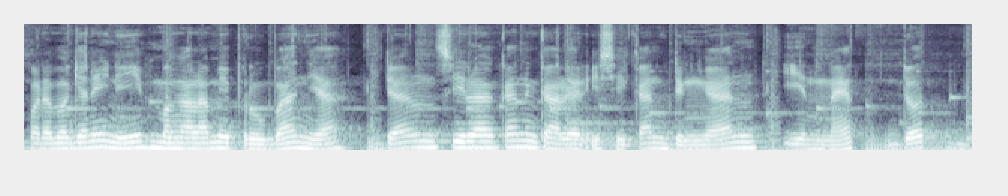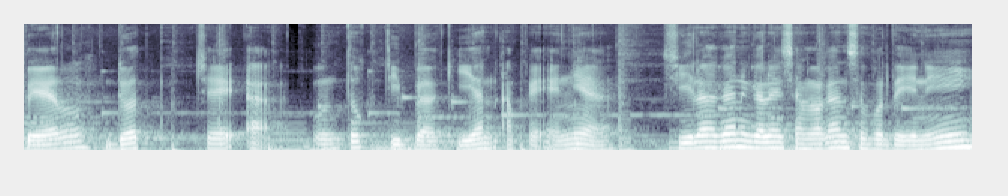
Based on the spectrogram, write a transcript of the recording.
Pada bagian ini mengalami perubahan ya, dan silahkan kalian isikan dengan inet.bell.ca untuk di bagian APN-nya. Silahkan kalian samakan seperti ini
